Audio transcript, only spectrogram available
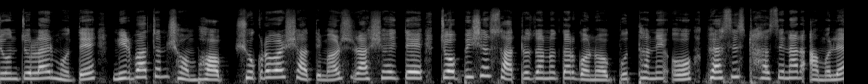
জুন জুলাইয়ের মধ্যে নির্বাচন সম্ভব। শুক্রবার সাতই মার্চ রাজশাহীতে চব্বিশের ছাত্র জনতার গণ অভ্যুত্থানে ও ফ্যাসিস্ট হাসিনার আমলে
